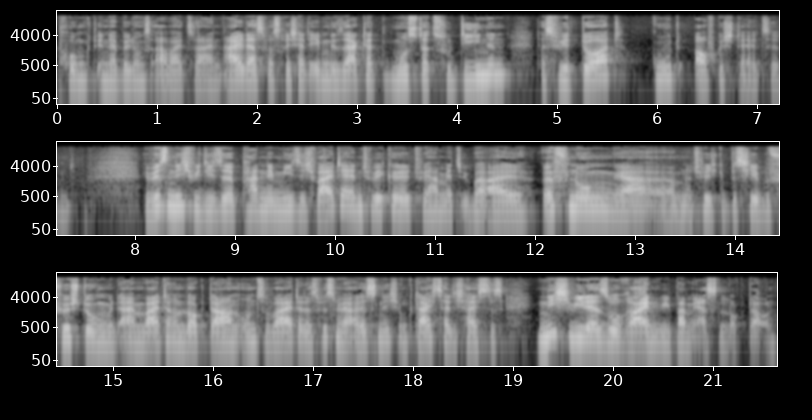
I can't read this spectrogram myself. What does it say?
Punkt in der Bildungsarbeit sein. All das, was Richard eben gesagt hat, muss dazu dienen, dass wir dort gut aufgestellt sind. Wir wissen nicht, wie diese Pandemie sich weiterentwickelt. Wir haben jetzt überall Öffnungen. Ja, ähm, natürlich gibt es hier Befürchtungen mit einem weiteren Lockdown und so weiter. Das wissen wir alles nicht. Und gleichzeitig heißt es nicht wieder so rein wie beim ersten Lockdown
